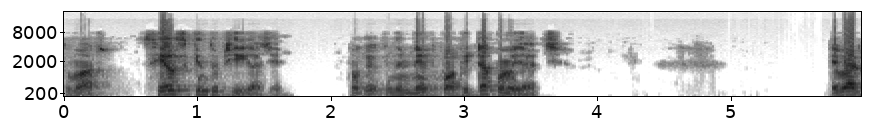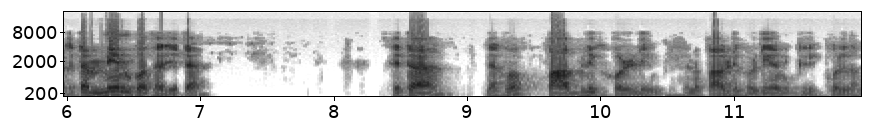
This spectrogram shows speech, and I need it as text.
তোমার সেলস কিন্তু ঠিক আছে। ওকে কিন্তু নেট প্রফিটটা কমে যাচ্ছে। এবার যেটা মেন কথা যেটা, সেটা দেখো পাবলিক হোল্ডিং এখানে পাবলিক হোল্ডিং আমি ক্লিক করলাম।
